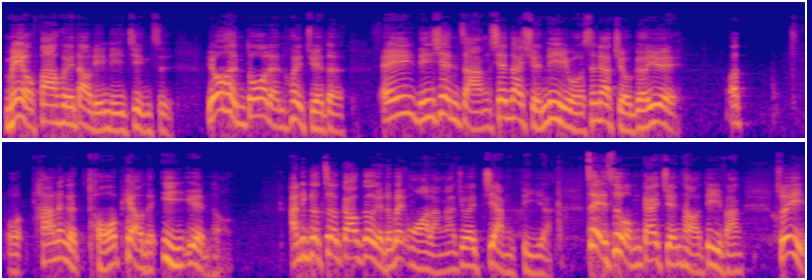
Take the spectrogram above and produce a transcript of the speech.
没有发挥到淋漓尽致。有很多人会觉得，哎，林县长现在选立我剩下九个月，我我他那个投票的意愿哦，啊，那个这高个也都被瓦郎啊，就会降低啊。这也是我们该检讨的地方。所以，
